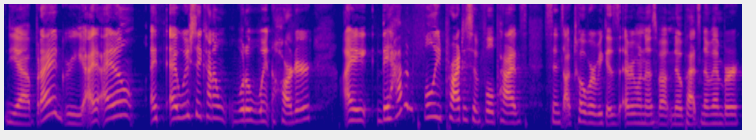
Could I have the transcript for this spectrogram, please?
Yeah, but I agree. I, I don't. I, I wish they kind of would have went harder. I they haven't fully practiced in full pads since October because everyone knows about no pads November,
